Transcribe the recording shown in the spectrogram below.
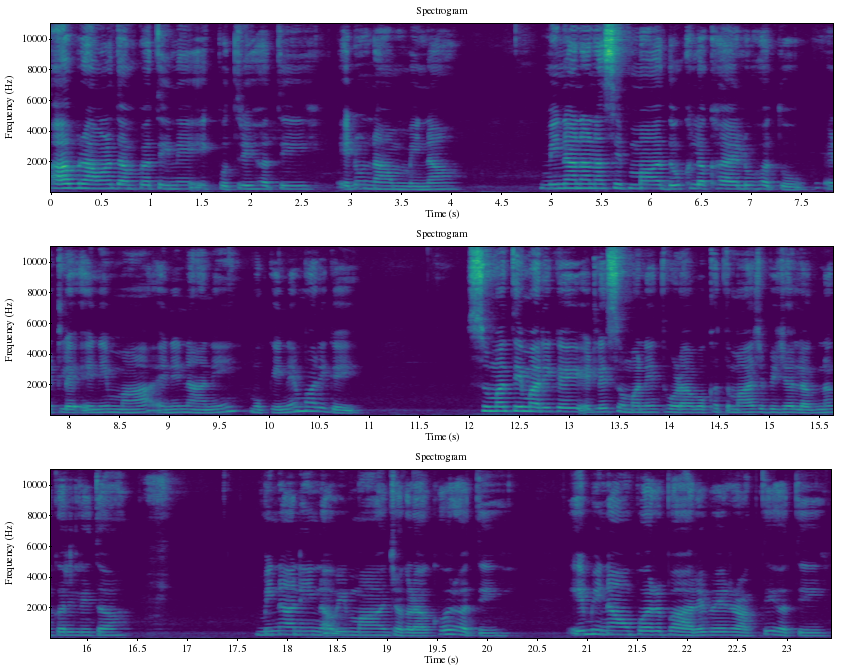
આ બ્રાહ્મણ દંપતીને એક પુત્રી હતી, એનું નામ મીના. મીનાના નસીબમાં દુઃખ લખાયેલું હતું, એટલે એની મા એને નાની મૂકીને મરી ગઈ. સુમતી મરી ગઈ એટલે સુમને થોડા વખતમાં જ બીજા લગ્ન કરી લીધા. મીનાની નવી માં ઝઘડાખોર હતી. એ મીના ઉપર ભારે વેર રાખતી હતી.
